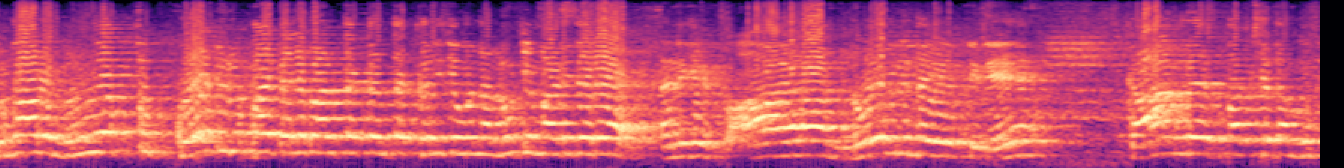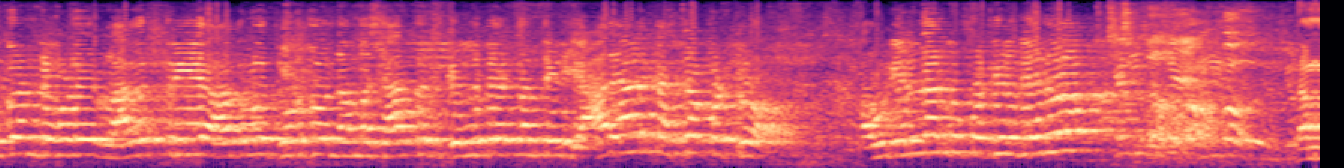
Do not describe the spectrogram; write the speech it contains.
ಸುಮಾರು ಮೂವತ್ತು ಕೋಟಿ ರೂಪಾಯಿ ಬೆಲೆ ಬಾಳ್ತಕ್ಕಂಥ ಖನಿಜವನ್ನ ಲೂಟಿ ಮಾಡಿದ್ದಾರೆ. ನನಗೆ ಬಹಳ ನೋವಿನಿಂದ ಹೇಳ್ತೀನಿ. ಕಾಂಗ್ರೆಸ್ ಪಕ್ಷದ ಮುಖಂಡರುಗಳು ರಾತ್ರಿ ಆಗಲೂ ದುಡಿದು ನಮ್ಮ ಶಾಸಕ ಗೆಲ್ಲಬೇಕಂತೇಳಿ ಯಾರ್ಯಾರು ಕಷ್ಟಪಟ್ರು, ಅವ್ರಿಗೆಲ್ಲರಿಗೂ ಕೊಟ್ಟಿರೋದೇನು? ನಮ್ಮ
